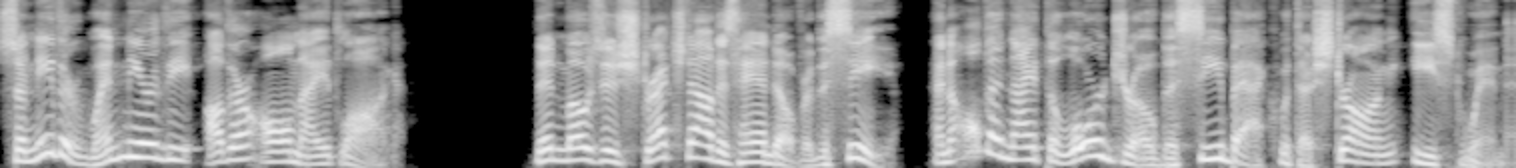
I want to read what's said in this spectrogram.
so neither went near the other all night long. Then Moses stretched out his hand over the sea, and all that night the Lord drove the sea back with a strong east wind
